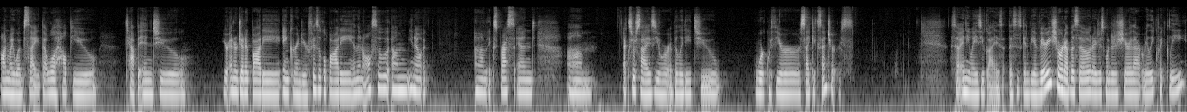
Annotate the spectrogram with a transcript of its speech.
on my website that will help you tap into your energetic body, anchor into your physical body, and then also, um, you know, um, express and um, exercise your ability to work with your psychic centers. So, anyways, you guys, this is going to be a very short episode. I just wanted to share that really quickly.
